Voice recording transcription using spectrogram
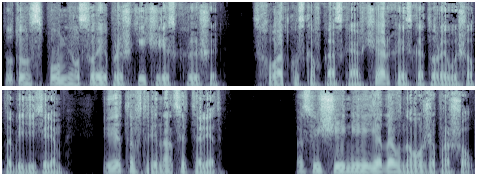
Тут он вспомнил свои прыжки через крыши, схватку с кавказской овчаркой, из которой вышел победителем, и это в тринадцать-то лет. Посвящение я давно уже прошел.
